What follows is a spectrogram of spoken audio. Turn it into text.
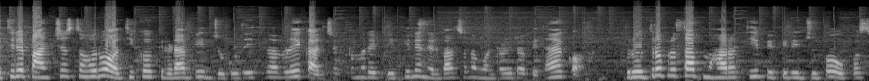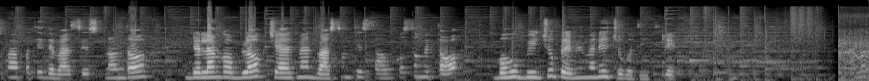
ଏଥିରେ ପାଞ୍ଚଶହରୁ ଅଧିକ କ୍ରୀଡ଼ାବିତ୍ ଯୋଗ ଦେଇଥିବା ବେଳେ କାର୍ଯ୍ୟକ୍ରମରେ ପିପିଲି ନିର୍ବାଚନ ମଣ୍ଡଳୀର ବିଧାୟକ ରୁଦ୍ରପ୍ରତାପ ମହାରଥୀ ପିପିଲି ଯୁବ ଉପସଭାପତି ଦେବାଶିଷ ନନ୍ଦ ଡେଲାଙ୍ଗ ବ୍ଲକ ଚେୟାରମ୍ୟାନ୍ ବାସନ୍ତୀ ସାହୁଙ୍କ ସମେତ ବହୁ ବିଜୁ ପ୍ରେମୀମାନେ ଯୋଗ ଦେଇଥିଲେ। ଆମର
